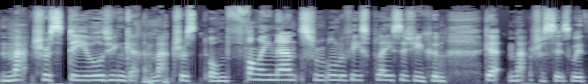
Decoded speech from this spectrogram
mattress deals. You can get a mattress on finance from all of these places. You can get mattresses with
